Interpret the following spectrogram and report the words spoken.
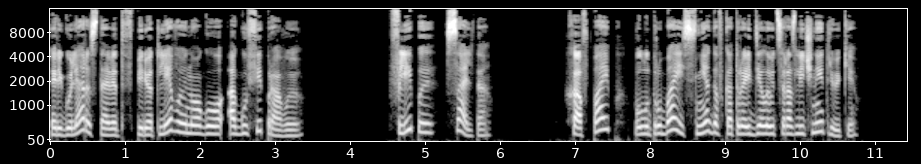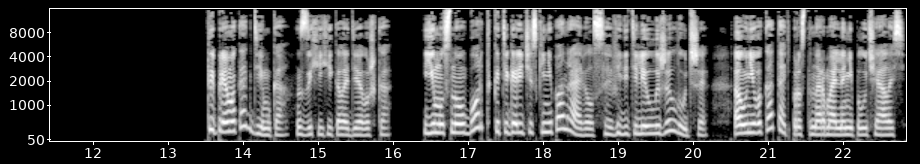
Регуляры ставят вперед левую ногу, а Гуффи — правую. Флипы — сальто. Хавпайп — полутруба из снега, в которой делаются различные трюки. «Ты прямо как Димка», — захихикала девушка. Ему сноуборд категорически не понравился, видите ли, лыжи лучше, а у него катать просто нормально не получалось.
